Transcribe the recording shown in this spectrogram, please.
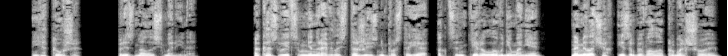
— Я тоже, — призналась Марина. — Оказывается, мне нравилась та жизнь, просто я акцентировала внимание на мелочах и забывала про большое. —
